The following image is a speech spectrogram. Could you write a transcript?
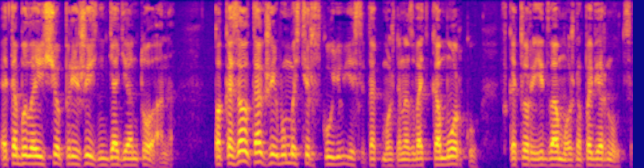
Это было еще при жизни дяди Антуана. Показал также его мастерскую, если так можно назвать, коморку, в которой едва можно повернуться.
